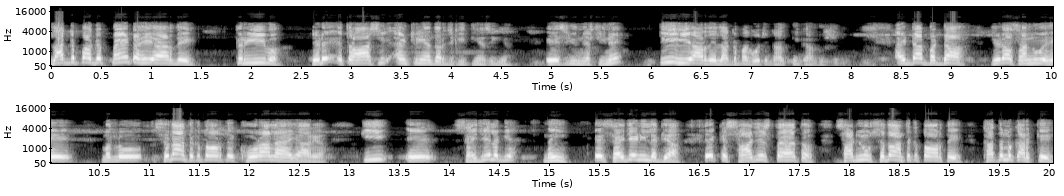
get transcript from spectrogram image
ਲਗਭਗ 65000 ਦੇ ਕਰੀਬ ਜਿਹੜੇ ਇਤਰਾਜ਼ ਸੀ ਐਂਟਰੀਆਂ ਦਰਜ ਕੀਤੀਆਂ ਸੀਗੀਆਂ। ਇਸ ਯੂਨੀਵਰਸਿਟੀ ਨੇ 30000 ਦੇ ਲਗਭਗ ਉਹ ਚ ਗਲਤੀ ਕਰ ਦਿੱਤੀ। ਐਡਾ ਵੱਡਾ ਜਿਹੜਾ ਸਾਨੂੰ ਇਹ ਮਤਲਬ ਸਿਧਾਂਤਕ ਤੌਰ ਤੇ ਖੋਰਾ ਲਾਇਆ ਜਾ ਰਿਹਾ, ਕੀ ਇਹ ਸਹਿਜੇ ਲੱਗਿਆ? ਨਹੀਂ। ਇਹ ਸਹਿਜੇ ਨਹੀਂ ਲੱਗਿਆ। ਇਹ ਇੱਕ ਸਾਜ਼ਿਸ਼ ਤਹਿਤ ਸਾਨੂੰ ਸਿਧਾਂਤਕ ਤੌਰ ਤੇ ਖਤਮ ਕਰਕੇ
